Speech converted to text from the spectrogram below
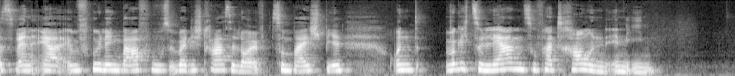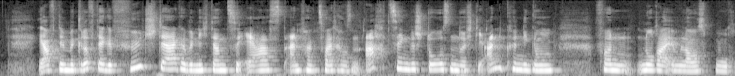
ist, wenn er im Frühling barfuß über die Straße läuft, zum Beispiel, und wirklich zu lernen, zu vertrauen in ihn. Ja, auf den Begriff der Gefühlsstärke bin ich dann zuerst Anfang 2018 gestoßen durch die Ankündigung von Nora Imlaus Buch.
